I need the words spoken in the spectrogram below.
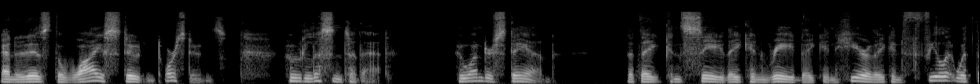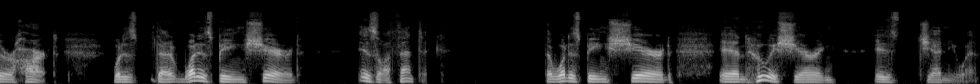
And it is the wise student or students who listen to that, who understand that they can see, they can read, they can hear, they can feel it with their heart. What is that what is being shared is authentic. That what is being shared and who is sharing is genuine.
